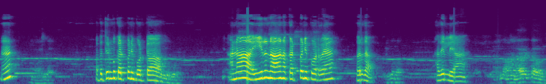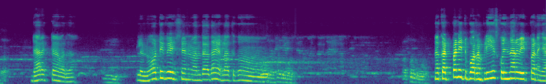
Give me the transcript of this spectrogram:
ஆ? அப்ப திரும்ப கட் பண்ணி போட்டா? அண்ணா இருண்ணா நான் கட் பண்ணி போடுறேன். வருதா? அது இல்லையா? டேரெக்டாக வருதா? இல்லை நோட்டிஃபிகேஷன் வந்தால் தான் எல்லாத்துக்கும் நான் கட் பண்ணிட்டு போடுறேன் ப்ளீஸ் கொஞ்ச நேரம் வெயிட் பண்ணுங்க.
